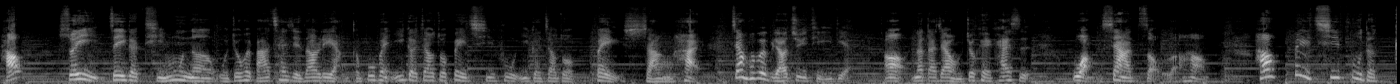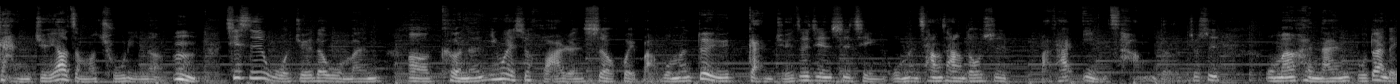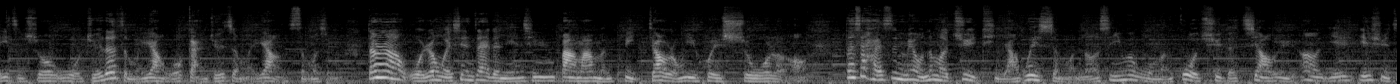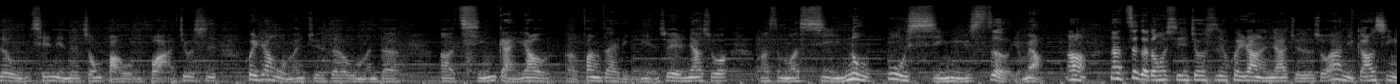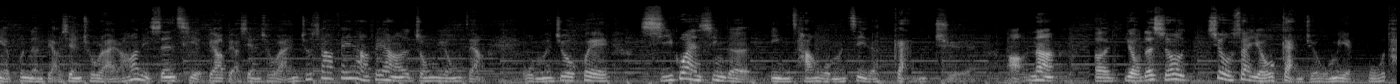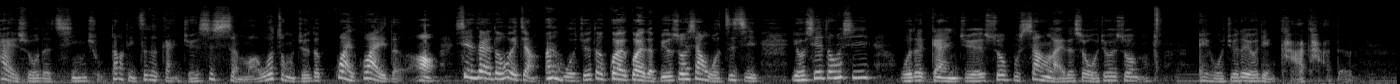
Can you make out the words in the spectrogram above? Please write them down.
好。所以这个题目呢，我就会把它拆解到两个部分，一个叫做被欺负，一个叫做被伤害，这样会不会比较具体一点？哦，那大家我们就可以开始往下走了哈。好，被欺负的感觉要怎么处理呢？嗯，其实我觉得我们呃，可能因为是华人社会吧，我们对于感觉这件事情，我们常常都是把它隐藏的，就是。我们很难不断的一直说，我觉得怎么样，我感觉怎么样，什么什么。当然，我认为现在的年轻爸妈们比较容易会说了哦，但是还是没有那么具体啊。为什么呢？是因为我们过去的教育，嗯，也也许这五千年的中华文化，就是会让我们觉得我们的。呃，情感要呃放在里面，所以人家说呃什么喜怒不形于色，有没有？嗯，那这个东西就是会让人家觉得说啊，你高兴也不能表现出来，然后你生气也不要表现出来，你就是要非常非常的中庸，这样我们就会习惯性的隐藏我们自己的感觉。啊，那呃，有的时候就算有感觉，我们也不太说得清楚，到底这个感觉是什么？我总觉得怪怪的啊。现在都会讲，嗯，我觉得怪怪的。比如说像我自己，有些东西我的感觉说不上来的时候，我就会说，哎，我觉得有点卡卡的。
